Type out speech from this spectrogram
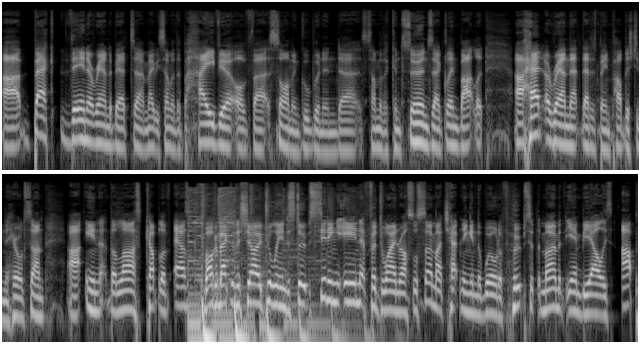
uh, back then around about uh, maybe some of the behaviour of uh, Simon Goodwin and uh, some of the concerns Glen Bartlett uh, had around that. That has been published in the Herald Sun uh, in the last couple of hours. Welcome back to the show. Julian De Stoop sitting in for Dwayne Russell. So much happening in the world of hoops at the moment. The NBL is up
